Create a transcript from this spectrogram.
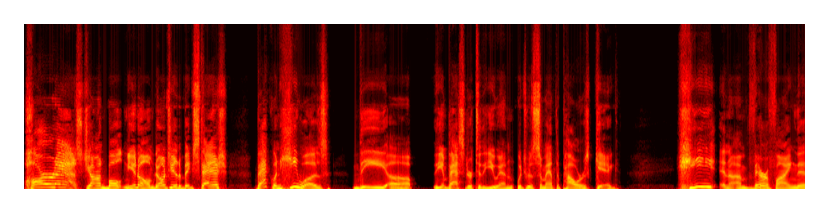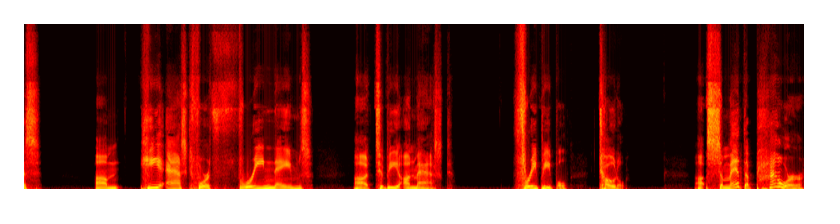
hard ass John Bolton, you know him, don't you? The big stash. Back when he was the uh, the ambassador to the UN, which was Samantha Power's gig, he and I'm verifying this. Um, he asked for three names uh, to be unmasked. Three people total. Uh, Samantha Power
